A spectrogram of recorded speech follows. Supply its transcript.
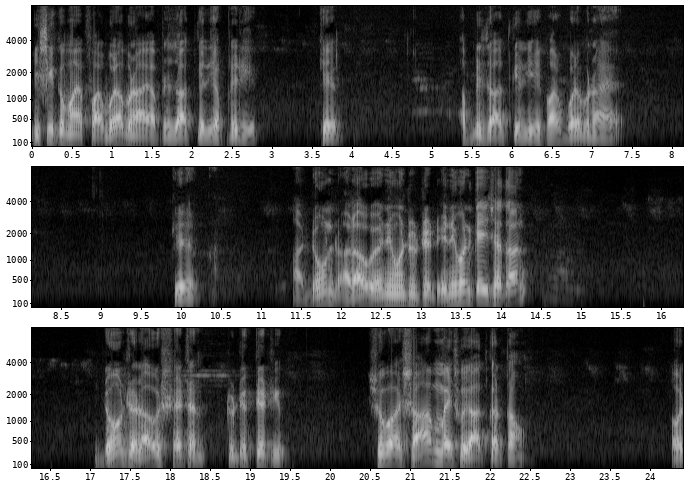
اسی کو میں فارمولہ بنایا اپنی ذات کے لیے، اپنے لیے، کہ اپنی ذات کے لیے فارمولہ بنایا ہے کہ ہاں don't allow anyone to treat anyone کے ہی شیطان۔ Don't allow Satan to dictate you صبح شام میں اس کو یاد کرتا ہوں۔ اور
